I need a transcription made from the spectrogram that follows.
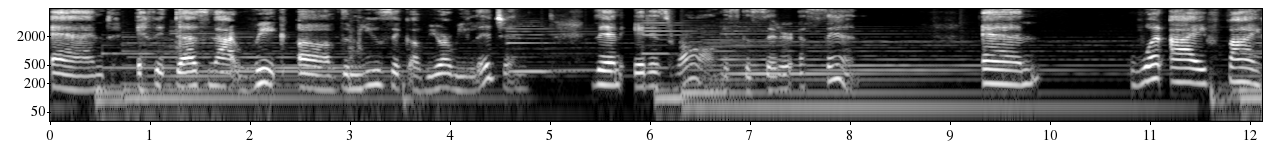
And if it does not reek of the music of your religion, then it is wrong. It's considered a sin. And what I find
